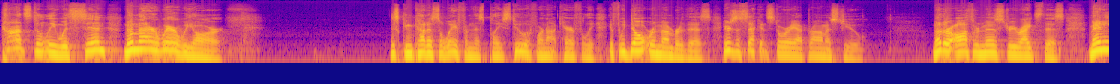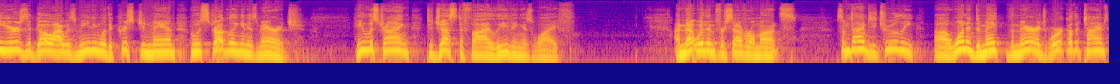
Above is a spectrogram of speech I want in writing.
constantly with sin, no matter where we are. This can cut us away from this place too if we're not carefully. If we don't remember this. Here's a second story I promised you. Another author in ministry writes this Many years ago, I was meeting with a Christian man who was struggling in his marriage. He was trying to justify leaving his wife. I met with him for several months. Sometimes he truly uh, wanted to make the marriage work, other times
